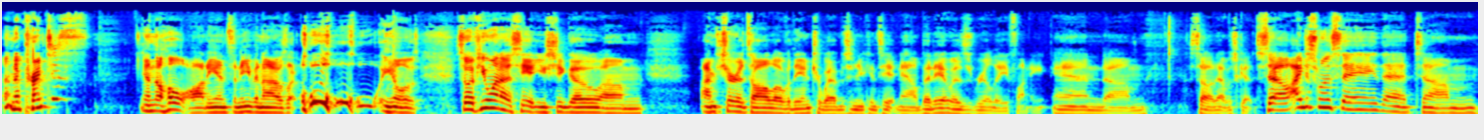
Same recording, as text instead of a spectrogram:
an apprentice? And the whole audience, and even I was like, Oh, you know. So if you want to see it, you should go. Um, I'm sure it's all over the interwebs and you can see it now, but it was really funny. And um, so that was good. So I just want to say that um,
